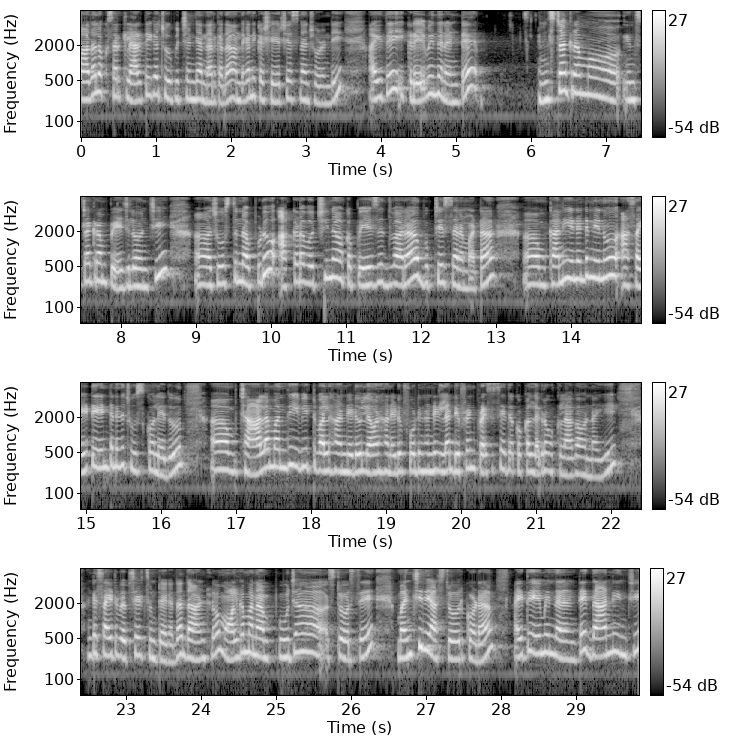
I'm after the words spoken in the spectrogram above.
పాదాలు ఒకసారి క్లారిటీగా చూపించండి అన్నారు కదా అందుకని ఇక్కడ షేర్ చేస్తున్నాను చూడండి. అయితే ఇక్కడ ఏమైందనంటే ఇన్స్టాగ్రామ్ ఇన్స్టాగ్రామ్ పేజ్లోంచి చూస్తున్నప్పుడు అక్కడ వచ్చిన ఒక పేజ్ ద్వారా బుక్ చేశానమాట కానీ ఏంటంటే నేను ఆ సైట్ ఏంటనేది చూసుకోలేదు. చాలామంది ఇవి twelve hundred eleven hundred fourteen hundred ఇలా డిఫరెంట్ ప్రైసెస్ అయితే ఒక్కొక్కరి దగ్గర ఒకలాగా ఉన్నాయి. అంటే సైట్ వెబ్సైట్స్ ఉంటాయి కదా దాంట్లో మామూలుగా మన పూజా స్టోర్సే మంచిది ఆ స్టోర్ కూడా. అయితే ఏమైందనంటే దాని నుంచి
